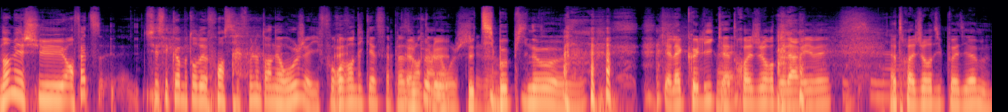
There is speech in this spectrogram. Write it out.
Non, mais je suis. En fait, tu sais, c'est comme au Tour de France, il faut une lanterne rouge et il faut revendiquer sa place de un peu lanterne le, rouge. le Thibaut Pinot euh, qui a la colique à trois jours de l'arrivée. à trois jours du podium.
